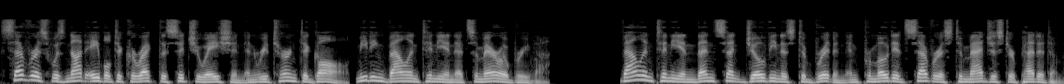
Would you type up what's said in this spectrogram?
Severus was not able to correct the situation and returned to Gaul, meeting Valentinian at Samarobriva. Valentinian then sent Jovinus to Britain and promoted Severus to Magister Peditum.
